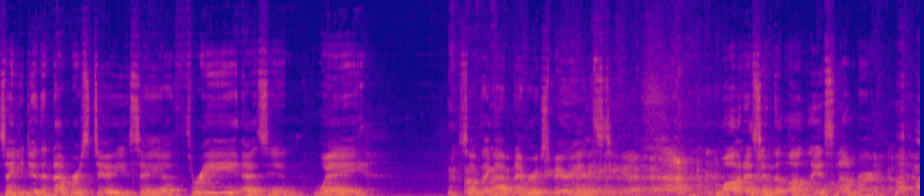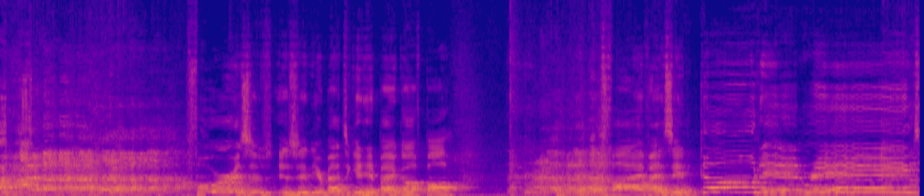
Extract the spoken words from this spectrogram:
So you do the numbers too. You say uh, three as in way, something I've never experienced. One is in the loneliest number. Four is, is in you're about to get hit by a golf ball. Five as in golden rings.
